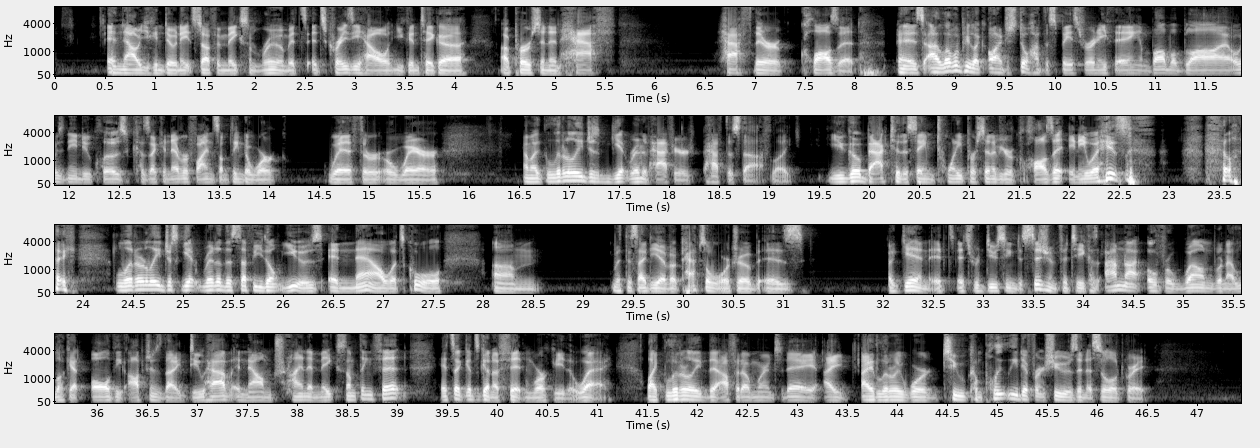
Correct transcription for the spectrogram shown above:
And now you can donate stuff and make some room. It's, it's crazy how you can take a, a person and half, half their closet. And I love when people like, oh, I just don't have the space for anything and blah, blah, blah. I always need new clothes because I can never find something to work with or, or where. I'm like, literally just get rid of half your half the stuff. Like you go back to the same 20% of your closet anyways. like literally just get rid of the stuff you don't use. And now what's cool um, with this idea of a capsule wardrobe is again, it's it's reducing decision fatigue because I'm not overwhelmed when I look at all the options that I do have, and now I'm trying to make something fit. It's like it's gonna fit and work either way. Like literally, the outfit I'm wearing today, I I literally wore two completely different shoes, and it still looked great.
